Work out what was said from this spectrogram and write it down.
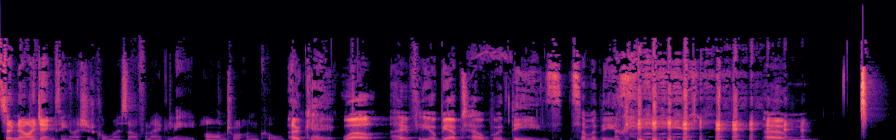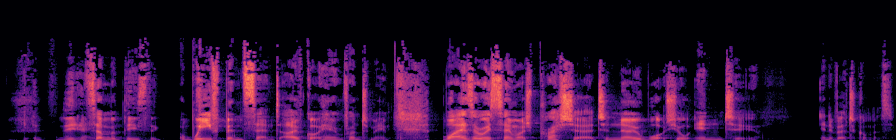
so no, I don't think I should call myself an ugly aunt or uncle. Okay, well, hopefully you'll be able to help with these. Some of these, um, the, some of these that we've been sent. I've got here in front of me. Why is there always so much pressure to know what you're into? In inverted commas,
